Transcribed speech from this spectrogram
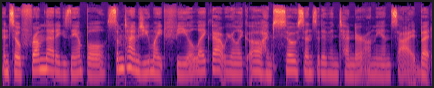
And so, from that example, sometimes you might feel like that where you're like, oh, I'm so sensitive and tender on the inside, but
